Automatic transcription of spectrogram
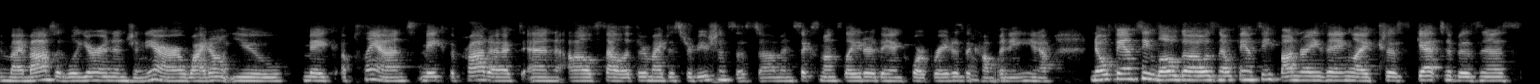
And my mom said, Well, you're an engineer. Why don't you make a plant, make the product, and I'll sell it through my distribution system? And six months later, they incorporated the company. You know, no fancy logos, no fancy fundraising, like just get to business.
